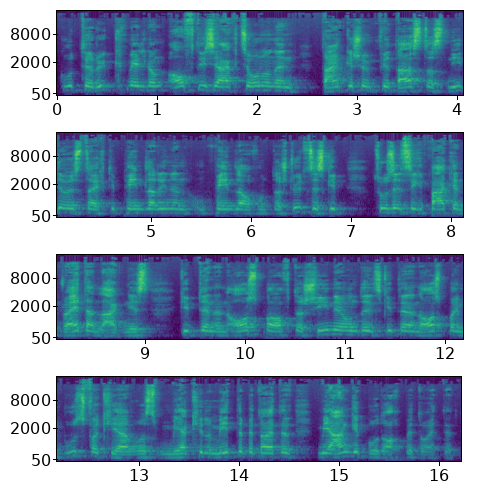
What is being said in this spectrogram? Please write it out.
gute Rückmeldung auf diese Aktion und ein Dankeschön für das, dass Niederösterreich die Pendlerinnen und Pendler auch unterstützt. Es gibt zusätzliche Park-and-Ride-Anlagen, es gibt einen Ausbau auf der Schiene und es gibt einen Ausbau im Busverkehr, was mehr Kilometer bedeutet, mehr Angebot auch bedeutet.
